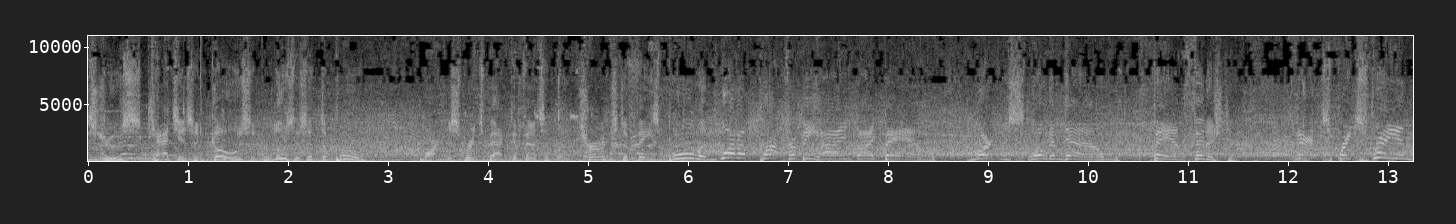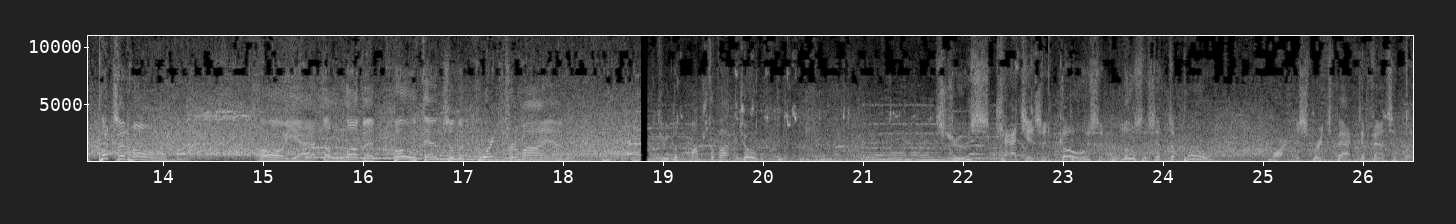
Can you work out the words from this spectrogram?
Strus catches and goes and loses it to Poole. Martin sprints back defensively, turns to face Poole, and what a block from behind by Bam! Martin slowed him down. Bam finished it. Max breaks free and puts it home. Oh, you had to love it. Both ends of the court for Miami. Through the month of October. Strus catches and goes and loses it to Poole. Martin sprints back defensively,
